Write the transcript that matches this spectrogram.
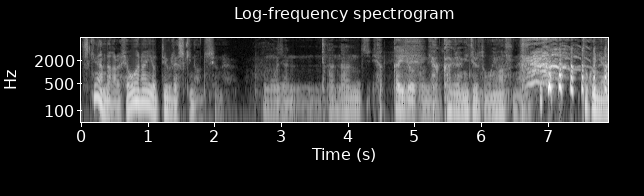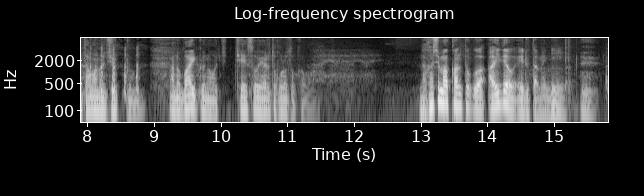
きなんだからしょうがないよっていうぐらい好きなんですよね。もうじゃあ、な何十、100回以上とか見て100回ぐらい見てると思いますね。特に頭の10分。あのバイクのチェイスをやるところとかは。中島監督はアイデアを得るために、ええ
